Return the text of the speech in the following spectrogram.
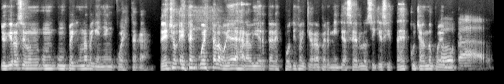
Yo quiero hacer un- un- un pe- una pequeña encuesta acá. De hecho, esta encuesta la voy a dejar abierta en Spotify, que ahora permite hacerlo, así que si estás escuchando puedes oh, votar. wow.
